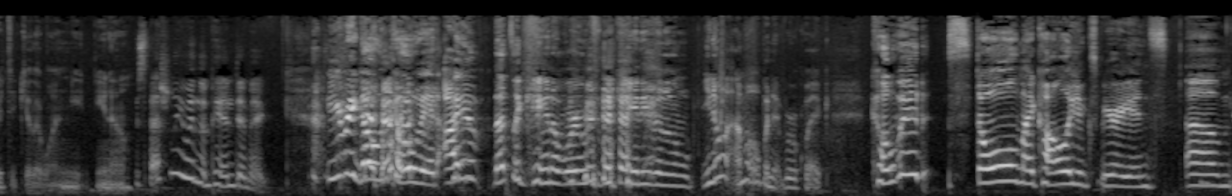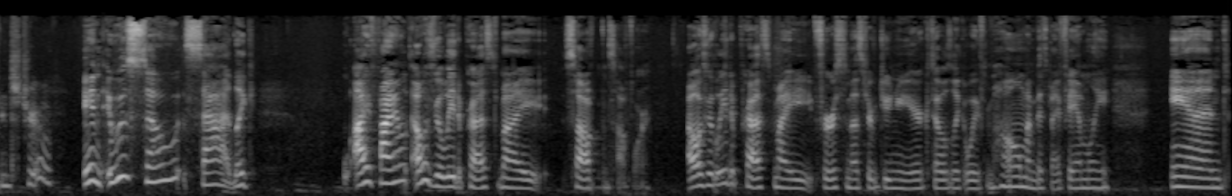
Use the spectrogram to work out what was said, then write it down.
particular one, you, you know. Especially when the pandemic. Here we go with COVID. I have that's a can of worms we can't even you know what? I'm gonna open it real quick. COVID stole my college experience. Um It's true. and it was so sad. Like I finally I was really depressed my soph- sophomore. I was really depressed my first semester of junior year because I was like away from home. I missed my family, and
